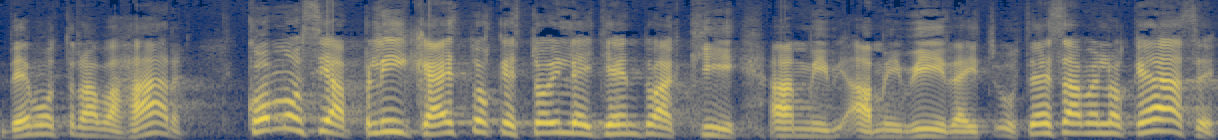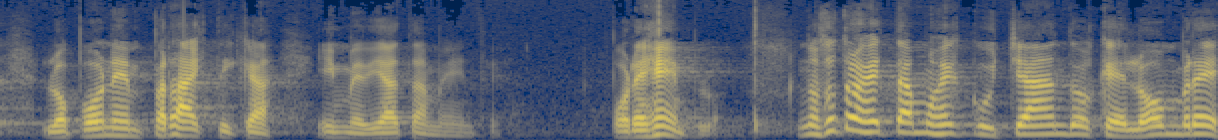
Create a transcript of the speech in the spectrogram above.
debo trabajar? ¿Cómo se aplica esto que estoy leyendo aquí a mi, a mi vida? Y ustedes saben lo que hace, lo pone en práctica inmediatamente. Por ejemplo, nosotros estamos escuchando que el hombre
